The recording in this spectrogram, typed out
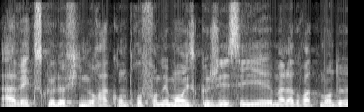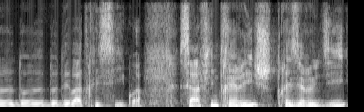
avec ce que le film nous raconte profondément et ce que j'ai essayé maladroitement de, de, de débattre ici. Quoi. C'est un film très riche, très érudit,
